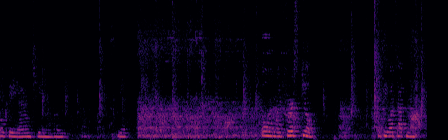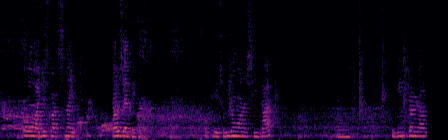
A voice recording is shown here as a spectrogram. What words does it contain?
Okay, I don't see anybody. Yeah. Oh, my first kill. Okay, what's happening? Oh, I just got sniped. That was epic. Okay, so we don't want to see that. And the game started out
